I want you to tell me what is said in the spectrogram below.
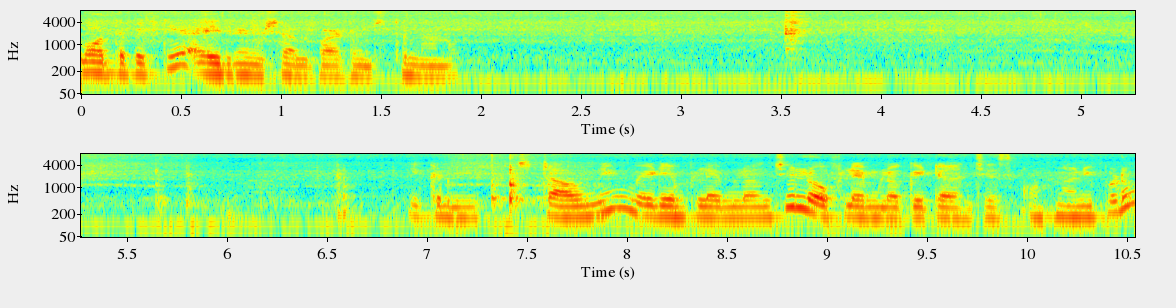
మూత పెట్టి ఐదు నిమిషాల పాటు ఉంచుతున్నాను. ఇక్కడ స్టవ్ని మీడియం ఫ్లేమ్లోంచి లో ఫ్లేమ్లోకి టర్న్ చేసుకుంటున్నాను ఇప్పుడు.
